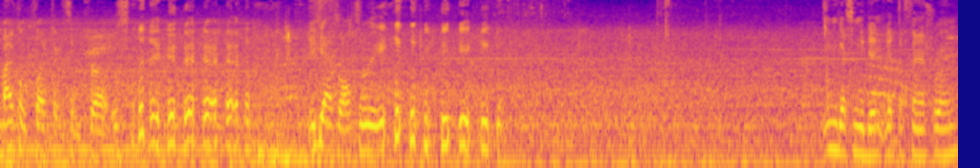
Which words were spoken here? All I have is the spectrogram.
Michael collecting some pros. he has all three. I'm guessing you didn't get the finish rune.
